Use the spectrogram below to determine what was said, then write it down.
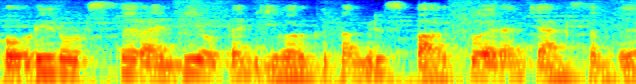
കോഡി റോഡ്സ് റാൻഡി ഓട്ടൻ ഇവർക്ക് തമ്മിൽ സ്പാർക്ക് വരാൻ ചാൻസ് ഉണ്ട്.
